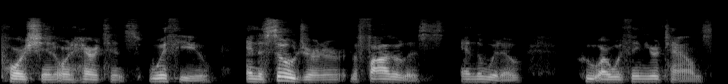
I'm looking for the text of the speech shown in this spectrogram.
portion or inheritance with you, and the sojourner, the fatherless, and the widow, who are within your towns,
